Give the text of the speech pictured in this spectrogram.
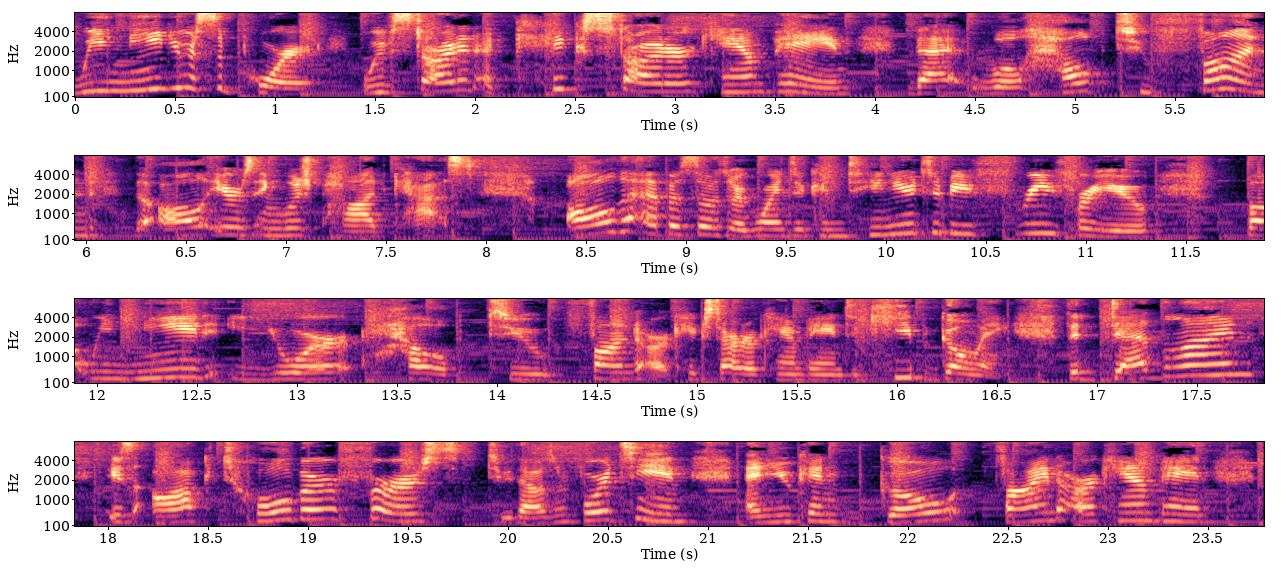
We need your support. We've started a Kickstarter campaign that will help to fund the All Ears English podcast. All the episodes are going to continue to be free for you, but we need your help to fund our Kickstarter campaign to keep going. The deadline is October 1st, 2014, and you can go find our campaign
